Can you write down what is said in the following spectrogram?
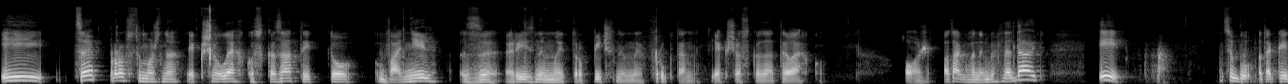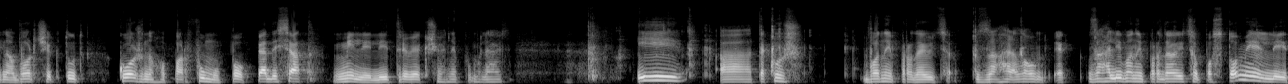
І це просто можна, якщо легко сказати, то ваніль з різними тропічними фруктами, якщо сказати легко. Отже, отак вони виглядають. І це був отакий наборчик. Тут кожного парфуму по 50 мл, якщо я не помиляюсь. І а, також вони продаються загалом, як, взагалі вони продаються по 100 мл.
